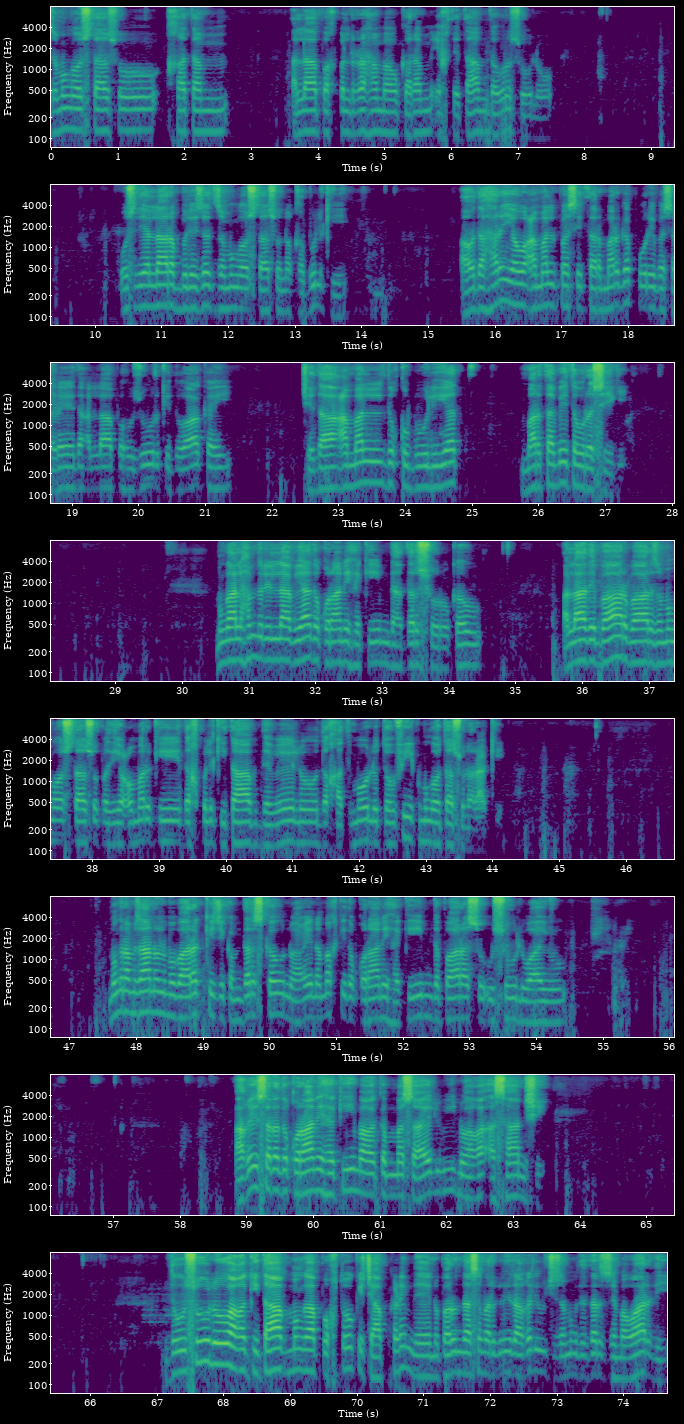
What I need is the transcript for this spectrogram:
زمونږ او ستاسو ختم الله په خپل رحم او کرم اختتام ته ورسولو اوس دی الله رب العزت زموږ او تاسو نه قبول کی او د هر یو عمل پس تر مرګ پورې بسړې د الله په حضور کې دعا کوي چې دا عمل د قبولیت مرتبه ته ورسیږي مونږ الحمدلله بیا د قران حکیم دا درس شروع کو الله دې بار بار زموږ استاد په دې عمر کې د خپل کتاب د ویلو د ختمولو توفیق مونږ تاسو لراکې مونږ رمضان المبارک کې چې کوم درس کو نو هغه نمخ کې د قران حکیم د پاره سو اصول وایو هغه سره د قران حکیم هغه کوم مسائل وی نو هغه اسان شي د اصول هغه کتاب مونږه پښتو کې چاپ کړم دی نو پروندا سمرګری راغلی چې زمونږ د درس ذمہ وار دي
